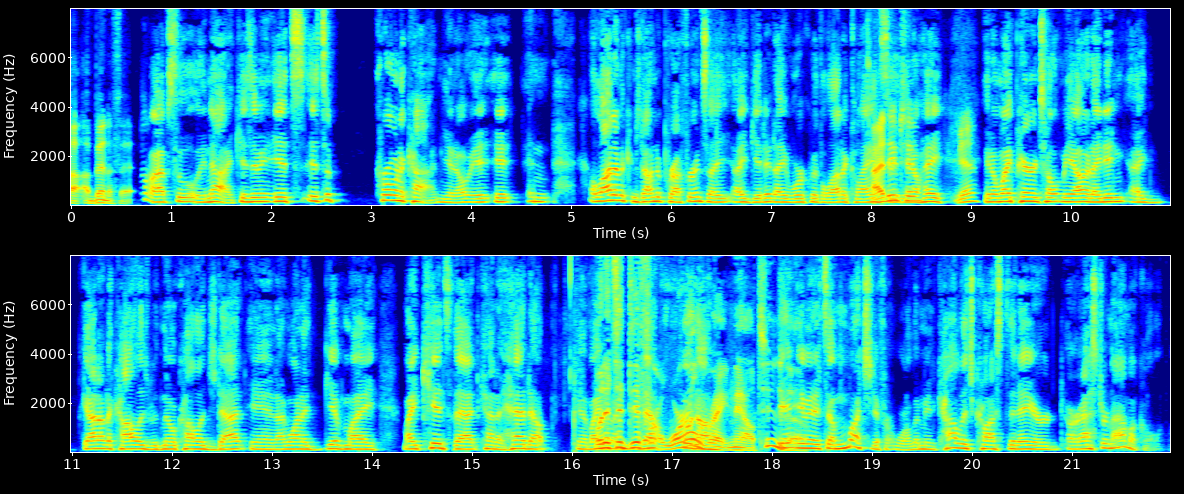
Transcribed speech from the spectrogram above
uh, a benefit no, absolutely not. Because I mean, it's it's a pro and a con. You know, it, it and a lot of it comes down to preference. I I get it. I work with a lot of clients. I do that, You know, too. hey, yeah you know, my parents helped me out. I didn't, I got out of college with no college debt and I want to give my, my kids that kind of head up. you know, my- but it's a different world right now too I. I mean, it's a much different world. I mean, college costs today are, are astronomical,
